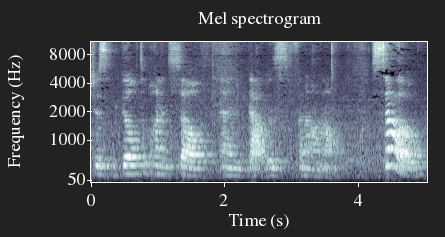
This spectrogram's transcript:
just built upon itself, and that was phenomenal. So,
